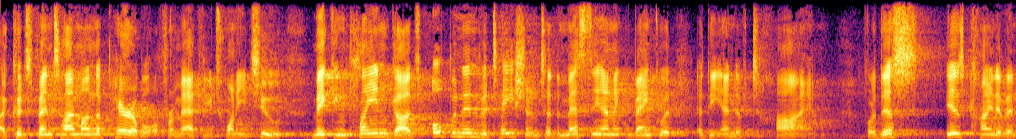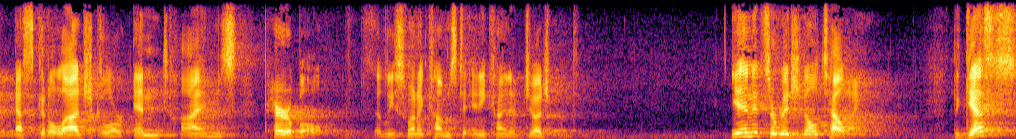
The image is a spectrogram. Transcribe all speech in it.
I could spend time on the parable from Matthew 22, making plain God's open invitation to the messianic banquet at the end of time. For this is kind of an eschatological or end times parable, at least when it comes to any kind of judgment. In its original telling, the guests,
